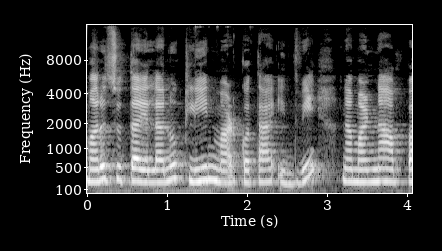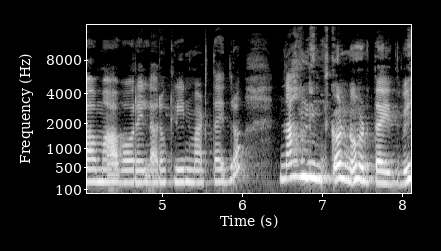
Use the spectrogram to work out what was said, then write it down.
ಮರದ ಸುತ್ತ ಎಲ್ಲನೂ ಕ್ಲೀನ್ ಮಾಡ್ಕೋತಾ ಇದ್ವಿ. ನಮ್ಮ ಅಣ್ಣ, ಅಪ್ಪ, ಮಾವ ಅವರೆಲ್ಲರೂ ಕ್ಲೀನ್ ಮಾಡ್ತಾಯಿದ್ರು ನಾವು ನಿಂತ್ಕೊಂಡು ನೋಡ್ತಾ ಇದ್ವಿ.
